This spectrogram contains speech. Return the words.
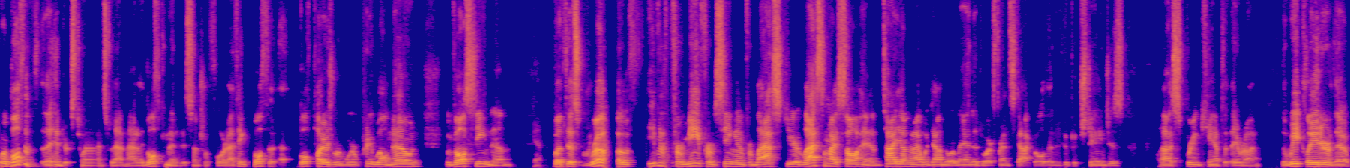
or both of the Hendricks twins for that matter, they both committed to Central Florida. I think both both players were, were pretty well known. We've all seen them. Yeah. But this growth, even for me, from seeing him from last year, last time I saw him, Ty Young and I went down to Orlando to our friend Scott Golden and Hoop Exchanges uh, spring camp that they run. The week later, the,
